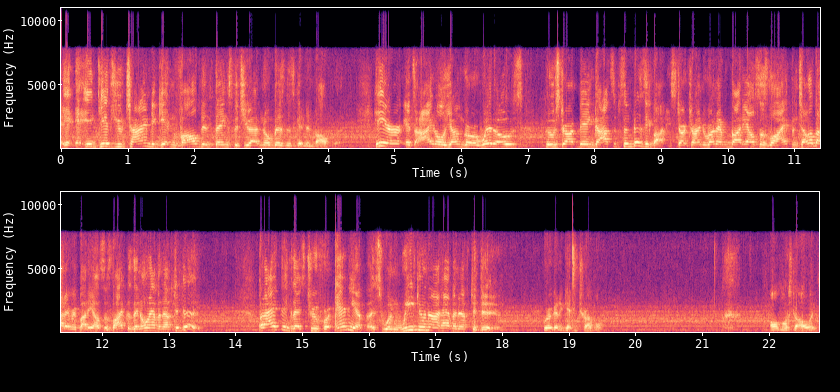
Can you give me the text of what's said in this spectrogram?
it, it gives you time to get involved in things that you have no business getting involved with. Here, it's idle younger widows who start being gossips and busybodies, start trying to run everybody else's life and tell about everybody else's life because they don't have enough to do. But I think that's true for any of us. When we do not have enough to do, we're going to get in trouble. Almost always.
